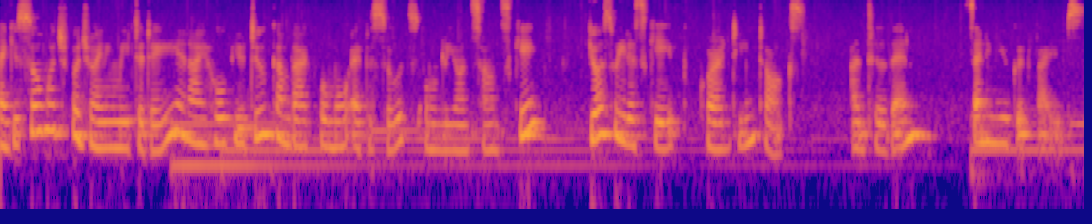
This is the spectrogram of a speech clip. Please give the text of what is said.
Thank you so much for joining me today, and I hope you do come back for more episodes only on Soundscape, your sweet escape Quarantine Talks. Until then, sending you good vibes.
